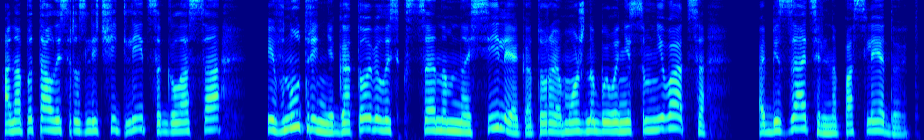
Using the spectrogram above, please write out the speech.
Она пыталась различить лица, голоса и внутренне готовилась к сценам насилия, которое, можно было не сомневаться, обязательно последует.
